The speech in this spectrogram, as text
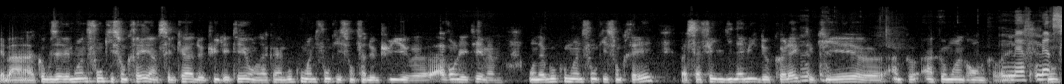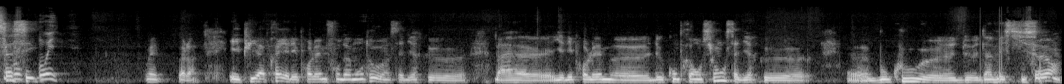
et ben quand vous avez moins de fonds qui sont créés, hein, c'est le cas depuis l'été, on a quand même beaucoup moins de fonds qui sont, enfin depuis euh, avant l'été même, on a beaucoup moins de fonds qui sont créés. Bah, ça fait une dynamique de collecte qui est euh, un peu un peu moins grande. Merci donc ça, beaucoup. Oui. Oui, voilà. Et puis après, il y a des problèmes fondamentaux, hein, c'est-à-dire que bah, il y a des problèmes euh, de compréhension, c'est-à-dire que euh, beaucoup euh, d'investisseurs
